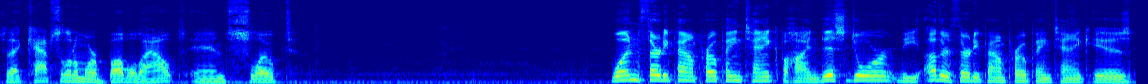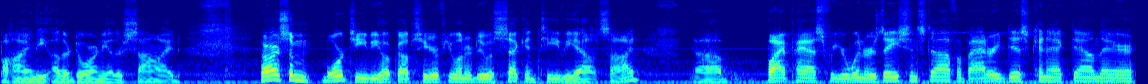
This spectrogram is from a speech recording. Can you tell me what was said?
So that cap's a little more bubbled out and sloped. One 30-pound propane tank behind this door. The other 30-pound propane tank is behind the other door on the other side. There are some more TV hookups here if you want to do a second TV outside. Uh, bypass for your winterization stuff, a battery disconnect down there,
